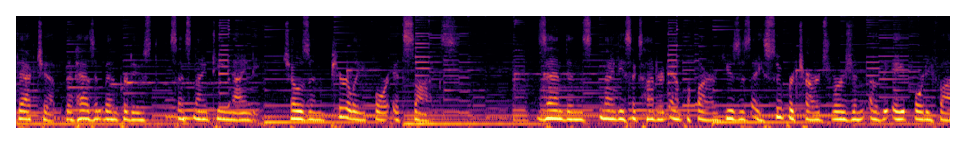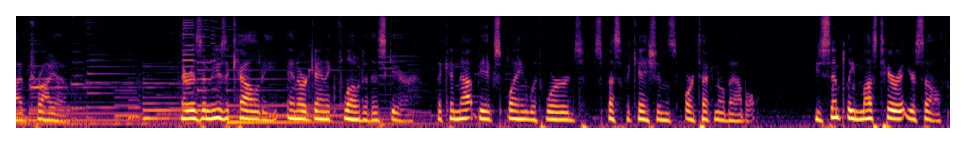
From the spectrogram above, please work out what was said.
DAC chip that hasn't been produced since 1990, chosen purely for its sonics. Zanden's 9600 amplifier uses a supercharged version of the 845 triode. There is a musicality and organic flow to this gear that cannot be explained with words, specifications, or technobabble. You simply must hear it yourself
